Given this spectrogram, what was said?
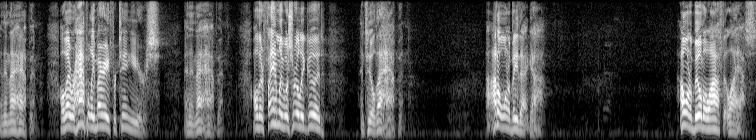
And then that happened. Oh, they were happily married for 10 years. And then that happened. Oh, their family was really good until that happened. I don't want to be that guy. I want to build a life that lasts.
